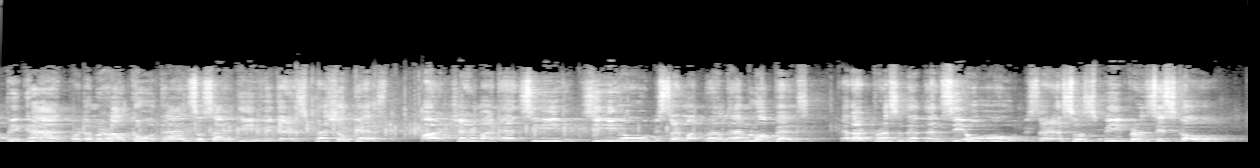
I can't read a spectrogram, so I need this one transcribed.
A big hand for the Meralco Dance Society with their special guest, our chairman and CEO, Mr. Manuel M. Lopez, and our president and COO, Mr. Jesus P. Francisco.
